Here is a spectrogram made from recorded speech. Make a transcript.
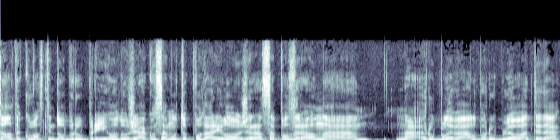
dal takú vlastne dobrú príhodu, že ako sa mu to podarilo, že raz sa pozeral na, na Rubleva, alebo Rubľova teda,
